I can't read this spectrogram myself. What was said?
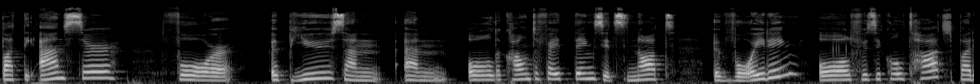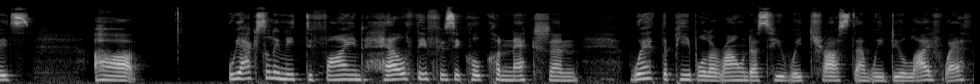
But the answer for abuse and and all the counterfeit things, it's not avoiding all physical touch, but it's uh, we actually need to find healthy physical connection with the people around us who we trust and we do life with.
